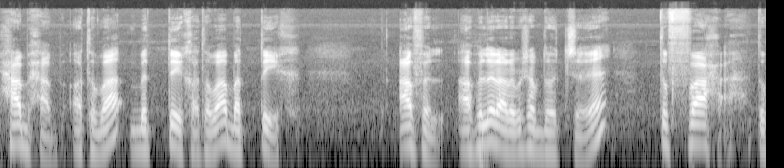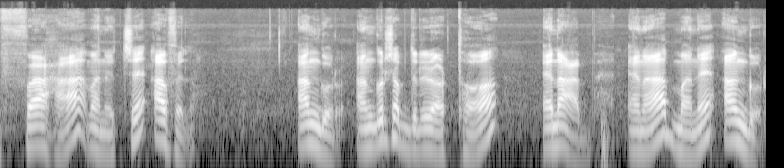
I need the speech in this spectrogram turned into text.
হাব হাব অথবা বেত্তিখ অথবা বাত্তিখ। আপেল আপেলের আরবি শব্দ হচ্ছে তুফাহা তুফাহা মানে হচ্ছে আপেল আঙ্গুর। আঙ্গুর শব্দটির অর্থ এনাব। এনাব মানে আঙ্গুর।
